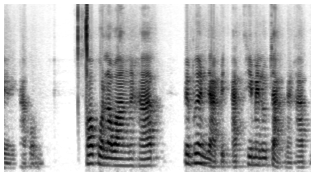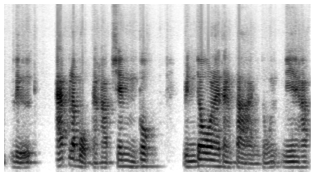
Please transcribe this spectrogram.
เลยครับ ผมข้อควรระวังนะครับ เพื่อนๆอย่าปิดแอปที่ไม่รู้จักนะครับ หรือแอประบบนะครับ เช่นพวก Windows อะไรต่างๆ ตรงนี้นะครับ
